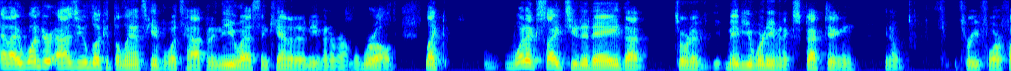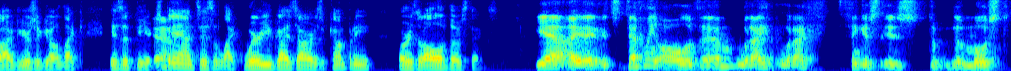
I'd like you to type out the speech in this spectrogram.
And i wonder as you look at the landscape of what's happening in the us and canada and even around the world like what excites you today that sort of maybe you weren't even expecting you know th- three four five years ago? Like is it the expanse? Yeah. is it like where you guys are as a company? Or is it all of those things? Yeah I, it's definitely all of them. What i what i think is is the, the most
